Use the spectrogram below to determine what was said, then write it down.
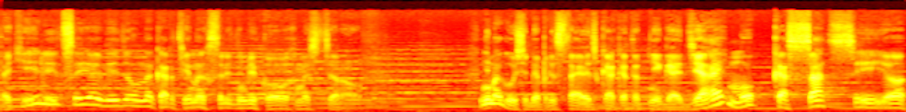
Такие лица я видел на картинах средневековых мастеров. Не могу себе представить, как этот негодяй мог касаться ее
